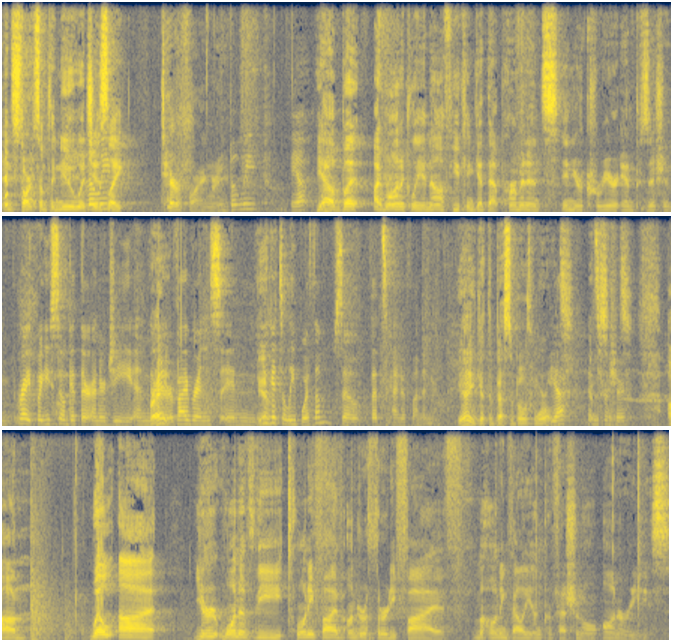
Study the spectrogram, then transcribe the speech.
and start something new, which is leap. like terrifying, right? the leap Yep. Yeah, but ironically enough, you can get that permanence in your career and position. Right, but you still get their energy and Right. their vibrance, and Yeah. you get to leap with them. So that's kind of fun. And Yeah, you get the best of both worlds. Yeah, that's for sure. sense. Um, well, uh, you're one of the 25 under 35 Mahoning Valley Young Professional honorees.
